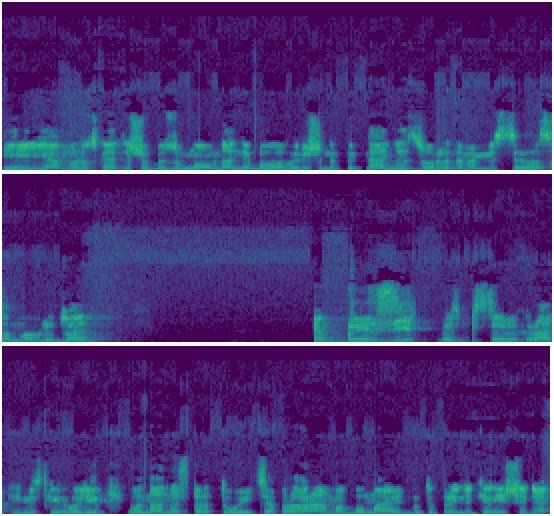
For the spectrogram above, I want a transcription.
І я можу сказати, що безумовно не було вирішено питання з органами місцевого самоврядування. без, без місцевих рад і міських голів вона не стартується. Програма, бо мають бути прийняті рішення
